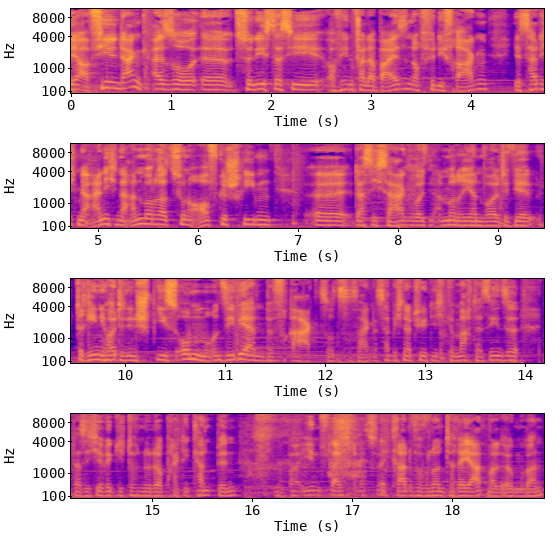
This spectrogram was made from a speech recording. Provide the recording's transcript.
Ja, vielen Dank. Also äh, zunächst, dass Sie auf jeden Fall dabei sind, auch für die Fragen. Jetzt hatte ich mir eigentlich eine Anmoderation aufgeschrieben, äh, dass ich sagen wollte, anmoderieren wollte, wir drehen heute den Spieß um und Sie werden befragt sozusagen. Das habe ich natürlich nicht gemacht. Da sehen Sie, dass ich hier wirklich doch nur der Praktikant bin. Bei Ihnen vielleicht vielleicht gerade für Volontariat mal irgendwann.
